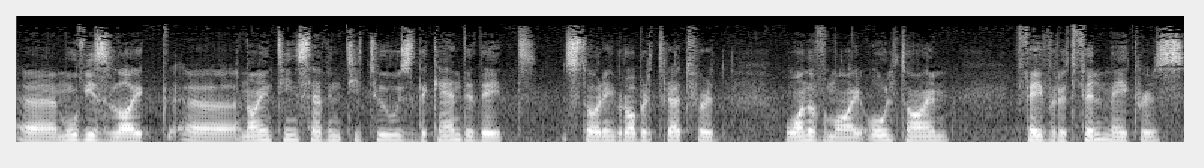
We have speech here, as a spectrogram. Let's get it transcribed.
Uh, movies like uh, 1972's The Candidate, starring Robert Redford, one of my all time favorite filmmakers.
